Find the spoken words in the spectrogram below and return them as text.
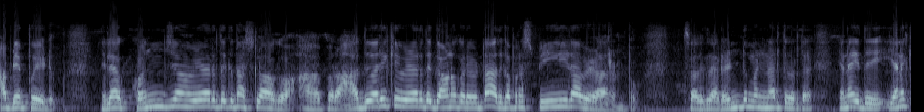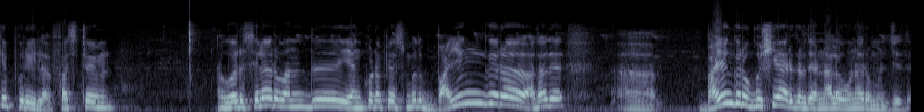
அப்படியே போயிடும். இல்லை கொஞ்சம் விழுறதுக்கு தான் ஸ்லோ ஆகும். அப்புறம் அது வரைக்கும் விழுறதுக்கு கவனம் குறை விட்டால் அதுக்கப்புறம் ஸ்பீடாக விழ ஆரம்பிப்போம். ஸோ அதுக்கு தான் ரெண்டு மணி நேரத்துக்கு ஒருத்தர் ஏன்னா இது எனக்கே புரியல. ஃபஸ்ட்டு ஒரு சிலர் வந்து என் கூட பேசும்போது பயங்கர அதாவது பயங்கர குஷியாக இருக்கிறது என்னால் உணர முடிஞ்சுது.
